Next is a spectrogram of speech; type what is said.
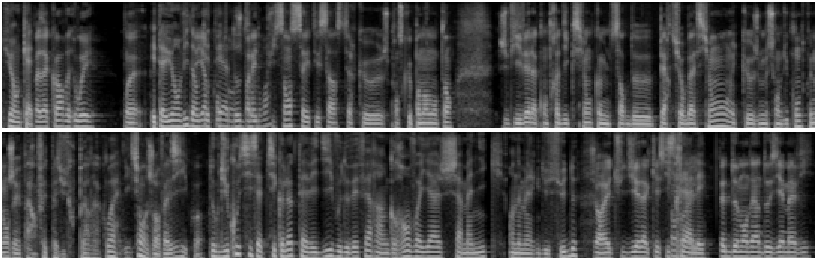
tu enquêtes. Pas d'accord Oui. Ouais. Et t'as eu envie d'enquêter à d'autres endroits. de puissance, ça a été ça. C'est-à-dire que je pense que pendant longtemps, je vivais la contradiction comme une sorte de perturbation et que je me suis rendu compte que non, j'avais pas en fait pas du tout peur de la contradiction. Genre vas-y quoi. Donc du coup, si cette psychologue t'avait dit vous devez faire un grand voyage chamanique en Amérique du Sud, j'aurais étudié la question. serait allé. Peut-être demander un deuxième avis.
